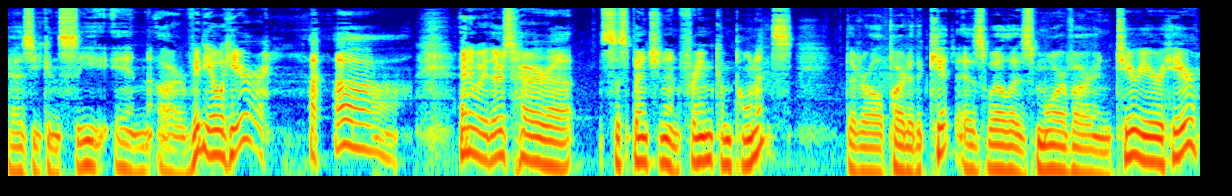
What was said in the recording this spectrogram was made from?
as you can see in our video here. Anyway, there's our uh, suspension and frame components that are all part of the kit, as well as more of our interior here.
